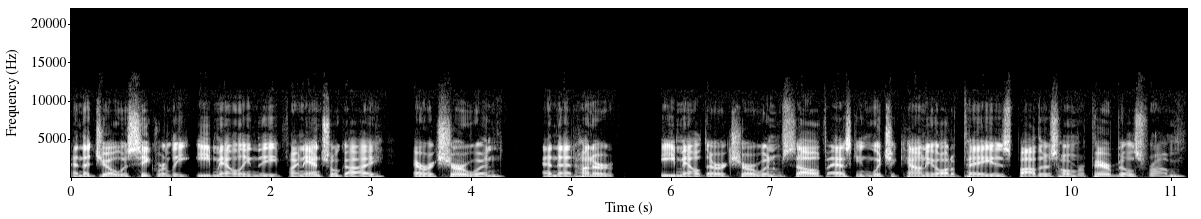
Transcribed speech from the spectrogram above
and that Joe was secretly emailing the financial guy, Eric Schwerin, and that Hunter emailed Eric Schwerin himself asking which account he ought to pay his father's home repair bills from.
